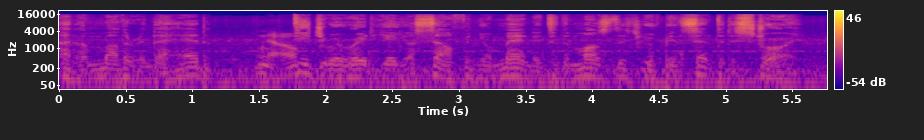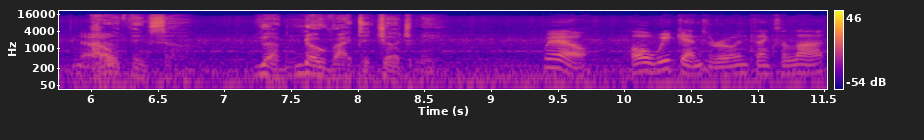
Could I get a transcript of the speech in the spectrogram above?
and her mother in the head? No. Did you irradiate yourself and your men into the monsters you've been sent to destroy? No. I don't think so. You have no right to judge me. Well, whole weekend's ruined. Thanks a lot.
